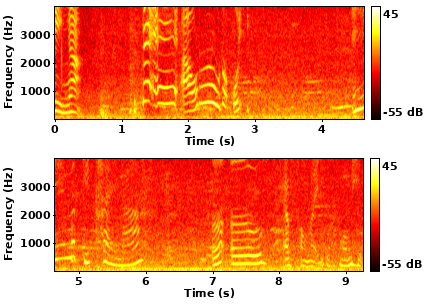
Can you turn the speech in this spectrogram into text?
กิ่งอะเจ๊เอารูดอุ้ยเอ๊ะเมื่อกี้ใครนะ เออเออแอบส่องหน่อยดีกว่ามองไม่เห็น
